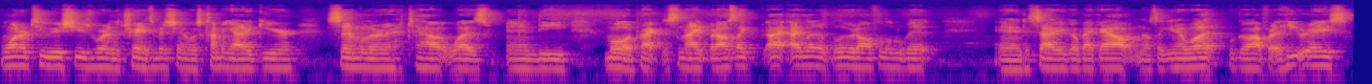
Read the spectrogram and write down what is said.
one or two issues where the transmission was coming out of gear, similar to how it was in the molar practice night. But I was like, I, I let it blew it off a little bit, and decided to go back out. And I was like, you know what? We'll go out for the heat race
